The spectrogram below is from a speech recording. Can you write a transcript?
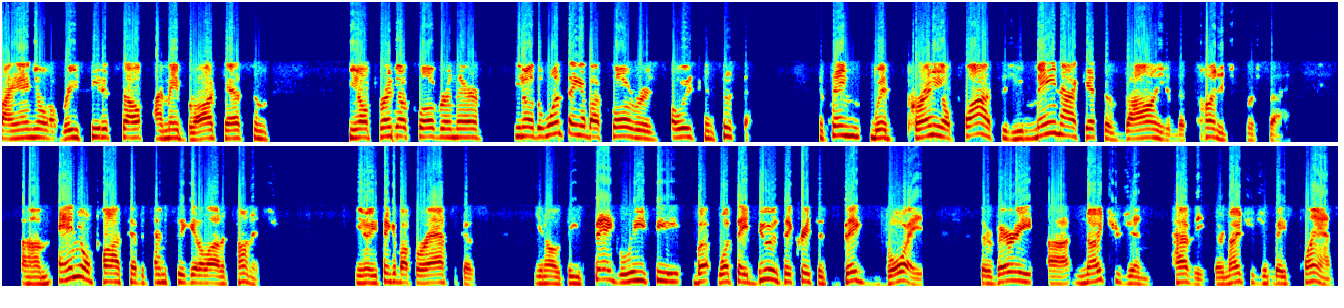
biannual, reseed itself. I may broadcast some, you know, perennial clover in there. You know, the one thing about clover is always consistent. The thing with perennial plots is you may not get the volume, the tonnage per se. Um, annual plots have a tendency to get a lot of tonnage. You know, you think about brassicas, you know, these big leafy, but what they do is they create this big void. They're very uh, nitrogen heavy. They're nitrogen based plants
